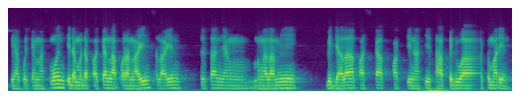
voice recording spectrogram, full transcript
pihak puskesmas pun tidak mendapatkan laporan lain selain Susan yang mengalami gejala pasca vaksinasi tahap kedua kemarin.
